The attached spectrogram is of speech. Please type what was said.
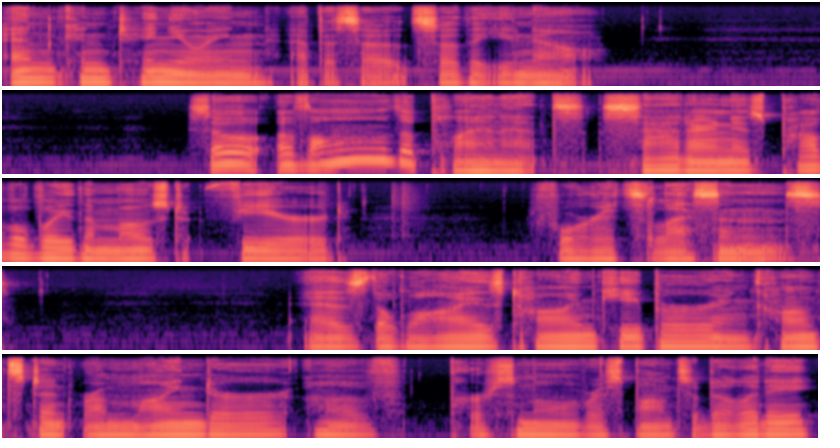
and continuing episodes so that you know. So, of all the planets, Saturn is probably the most feared for its lessons as the wise timekeeper and constant reminder of personal responsibility,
